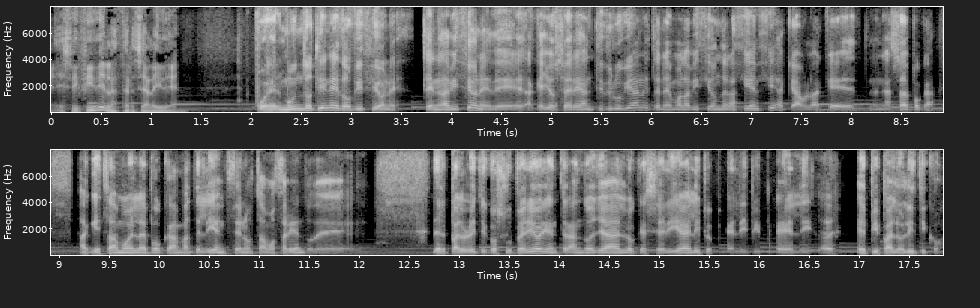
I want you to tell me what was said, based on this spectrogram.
Es difícil hacerse a la idea. Pues el mundo tiene dos visiones. Tiene las visiones de aquellos seres antediluvianos y tenemos la visión de la ciencia que habla que en esa época, aquí estamos en la época más del liense, ¿no? Estamos saliendo de, del paleolítico superior y entrando ya en lo que sería el, el epipaleolítico.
